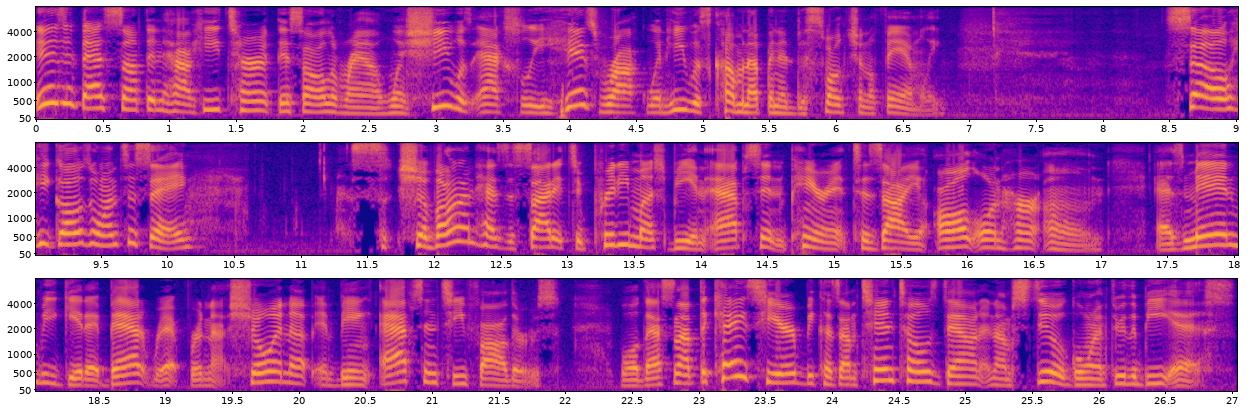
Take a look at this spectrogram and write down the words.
Isn't that something how he turned this all around when she was actually his rock when he was coming up in a dysfunctional family? So he goes on to say, Siohvaughn has decided to pretty much be an absent parent to Zaya all on her own. As men, we get a bad rep for not showing up and being absentee fathers. Well, that's not the case here because I'm 10 toes down and I'm still going through the BS.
